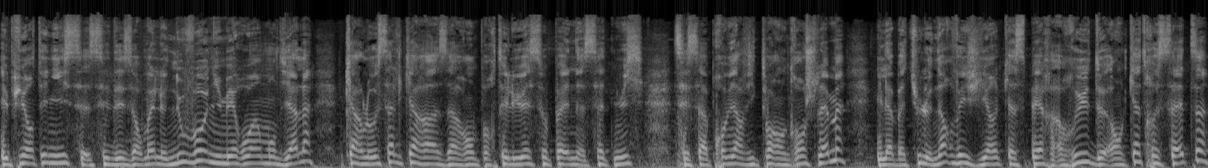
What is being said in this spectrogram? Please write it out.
Et puis en tennis, c'est désormais le nouveau numéro 1 mondial. Carlos Alcaraz a remporté l'US Open cette nuit. C'est sa première victoire en Grand Chelem. Il a battu le Norvégien Casper Ruud en 4-7.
